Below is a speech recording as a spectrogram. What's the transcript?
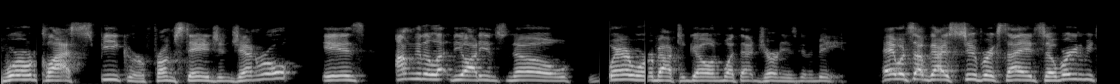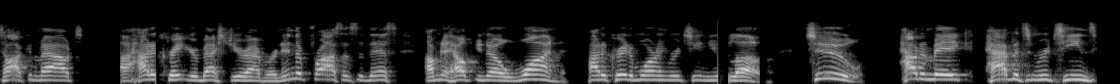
world class speaker from stage in general is I'm going to let the audience know where we're about to go and what that journey is going to be. Hey, what's up, guys? Super excited. So, we're going to be talking about uh, how to create your best year ever. And in the process of this, I'm going to help you know one, how to create a morning routine you love, two, how to make habits and routines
